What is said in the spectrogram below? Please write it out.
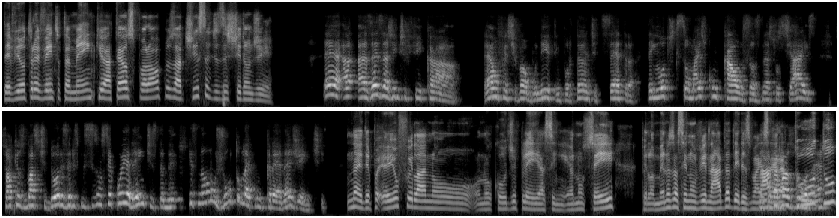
Teve outro evento também que até os próprios artistas desistiram de ir. É, a, às vezes a gente fica é um festival bonito, importante, etc. Tem outros que são mais com causas né, sociais, só que os bastidores eles precisam ser coerentes, entendeu? porque senão não junta o Lé com o Cré, né, gente? Não, depois, eu fui lá no, no Coldplay, assim, eu não sei, pelo menos assim, não vi nada deles, mas nada era vazou, né? tudo, né?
